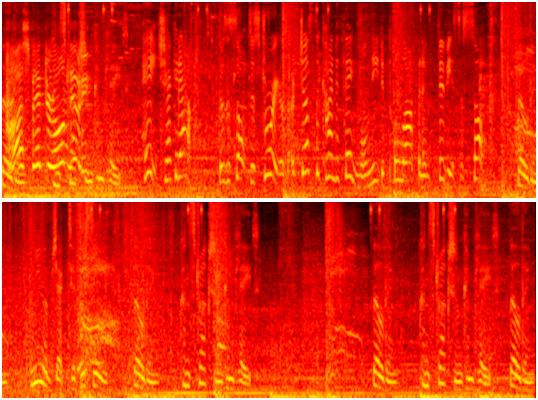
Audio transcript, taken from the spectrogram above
Building. Prospector on Construction duty. complete. Hey, check it out. Those assault destroyers are just the kind of thing we'll need to pull off an amphibious assault. Building. New objective received. Building. Construction complete. Building. Construction complete. Building.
